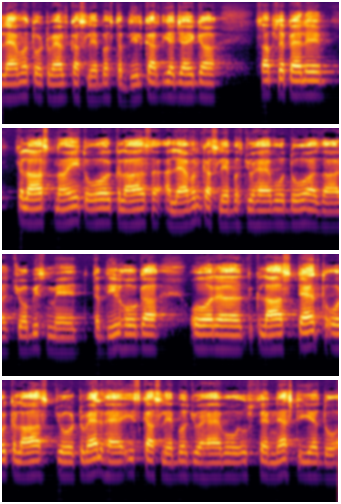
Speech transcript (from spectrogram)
एलेवंथ और ट्वेल्थ का सिलेबस तब्दील कर दिया जाएगा। सबसे पहले क्लास नाइन्थ और क्लास अलेवन का सिलेबस जो है वो 2024 में तब्दील होगा और क्लास टेंथ और क्लास जो ट्वेल्व है इसका सिलेबस जो है वो उससे नेक्स्ट ईयर दो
